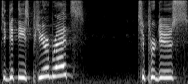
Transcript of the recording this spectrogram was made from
to get these purebreds to produce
